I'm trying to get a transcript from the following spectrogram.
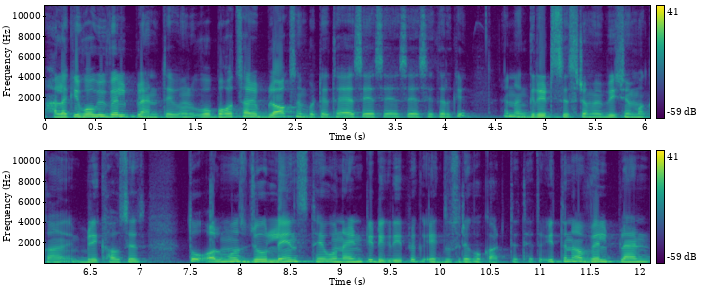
हालाँकि वो भी वेल प्लान थे वो बहुत सारे ब्लॉक्स में बटे थे, ऐसे ऐसे ऐसे ऐसे करके, है ना ग्रिड सिस्टम में बीच में मकान ब्रिक हाउसेज तो ऑलमोस्ट जो लेंस थे वो 90 डिग्री पे एक दूसरे को काटते थे। तो इतना वेल प्लान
